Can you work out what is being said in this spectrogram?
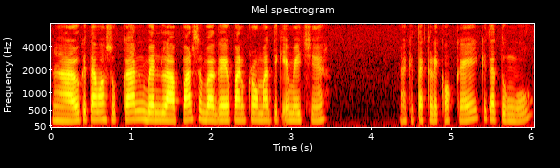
Nah lalu kita masukkan band 8 sebagai panchromatic image-nya. Nah kita klik OK, kita tunggu.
